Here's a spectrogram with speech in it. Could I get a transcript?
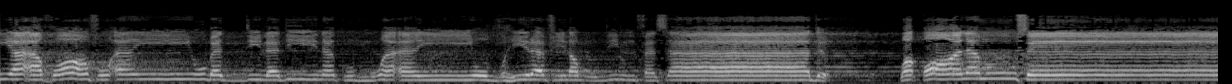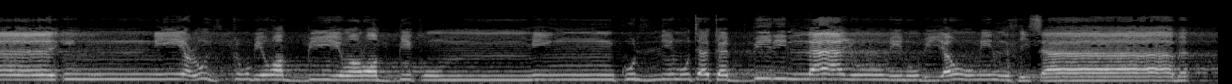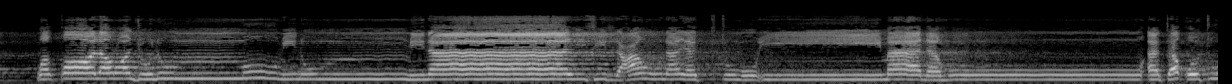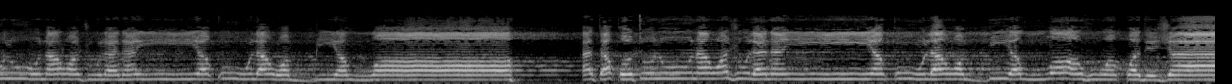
إني أخاف أن يبدل دينكم وأن يظهر في الأرض الفساد. وقال موسى إني عذت بربي وربكم من كل متكبر لا يؤمن بيوم الحساب. وقال رجل مؤمن من آل فرعون يكتم إيمانه أتقتلون رجلا؟ يقول ربي الله. أتقتلون رجلا؟ يقول ربي الله. وقد جاءكم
